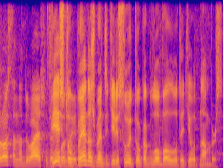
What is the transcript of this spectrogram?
просто надуваешь этот Весь топ-менеджмент интересует только global вот эти вот numbers.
